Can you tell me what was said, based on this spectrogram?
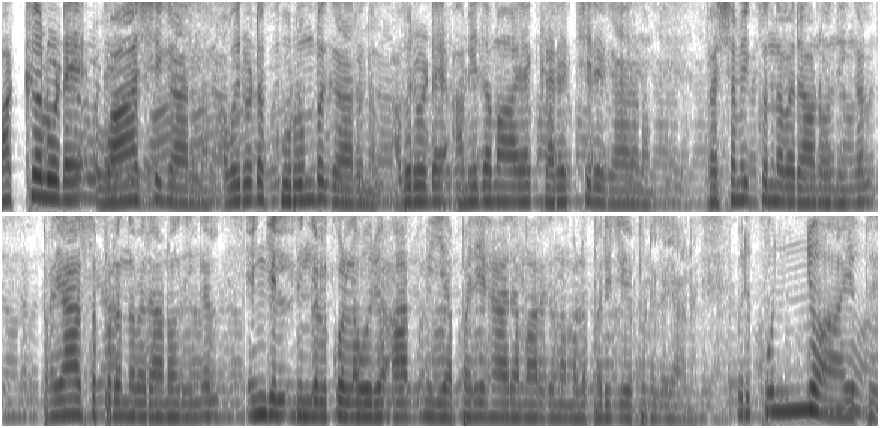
മക്കളുടെ വാശി കാരണം അവരുടെ കുറുമ്പ് കാരണം അവരുടെ അമിതമായ കരച്ചിൽ കാരണം വിഷമിക്കുന്നവരാണോ നിങ്ങൾ പ്രയാസപ്പെടുന്നവരാണോ നിങ്ങൾ? എങ്കിൽ നിങ്ങൾക്കുള്ള ഒരു ആത്മീയ പരിഹാര മാർഗം നമ്മൾ പരിചയപ്പെടുകയാണ്. ഒരു കുഞ്ഞു ആയത്ത്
